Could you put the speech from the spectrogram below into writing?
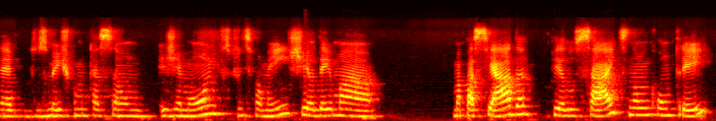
né, dos meios de comunicação hegemônicos, principalmente. Eu dei uma uma passeada pelos sites, não encontrei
